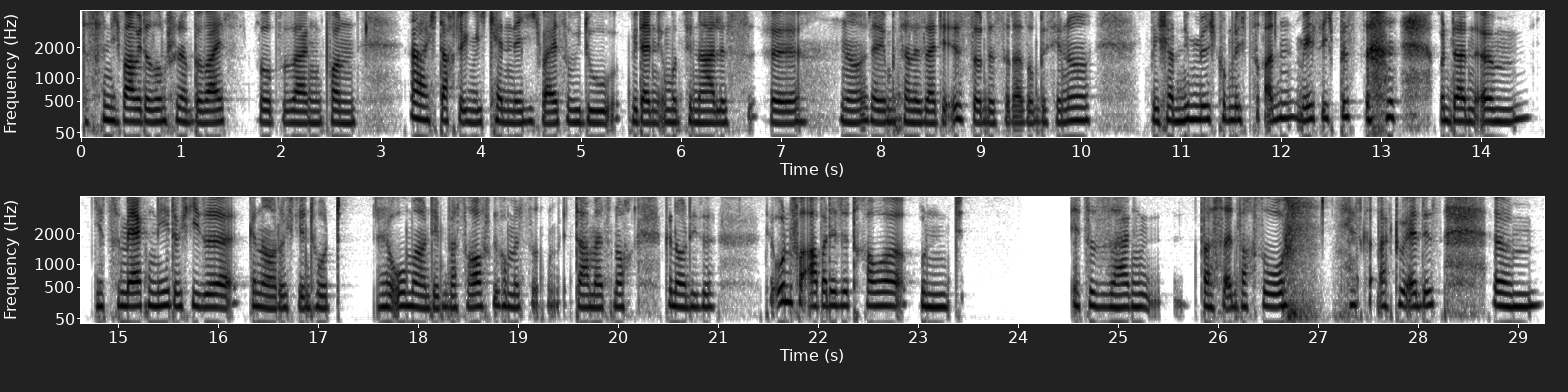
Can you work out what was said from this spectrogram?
das finde ich, war wieder so ein schöner Beweis sozusagen von, ah, ich dachte irgendwie, ich kenne dich, ich weiß so, wie du, wie dein emotionales, äh, ne, deine emotionale Seite ist und dass du da so ein bisschen, ne, ich an die Milch kommt nichts ran, mäßig bist. Und dann ähm, jetzt zu merken, nee, durch diese, genau, durch den Tod der Oma und dem, was rausgekommen ist, damals noch, genau, diese, der unverarbeitete Trauer und jetzt sozusagen, was einfach so jetzt gerade aktuell ist, ähm,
